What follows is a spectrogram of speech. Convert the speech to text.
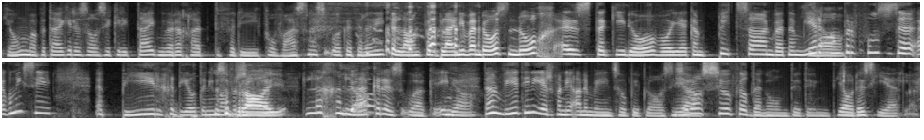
Jong, maar baie keer is daar sekuriteit nodig dat vir die volwassenes ook dat hulle nie te lank verbly nie want daar's nog 'n stukkie daar waar jy kan pizza en wat nou meer ja. amper voel soos 'n ek wil nie sê 'n bier gedeelte nie, maar braai lig en ja. lekker is ook. En ja. dan weet jy nie eers van die ander mense op die plaas nie. So ja. daar's soveel dinge om te doen. Ja, dis heerlik.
